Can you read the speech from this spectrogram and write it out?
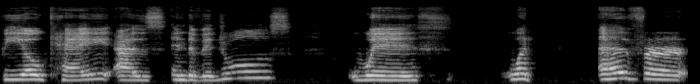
be okay as individuals with whatever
